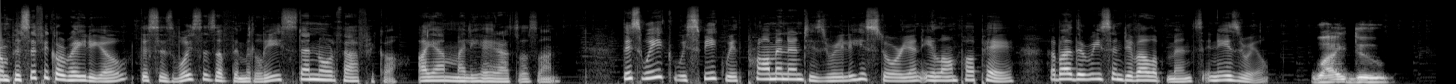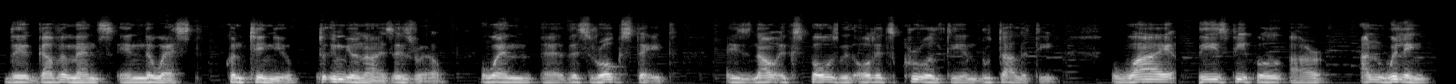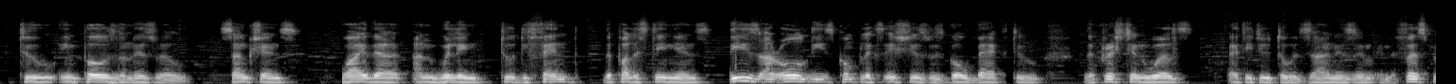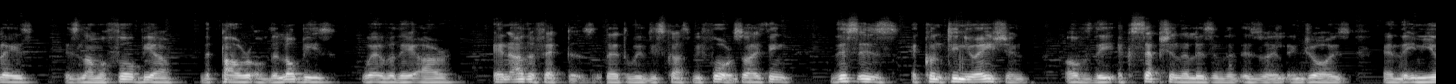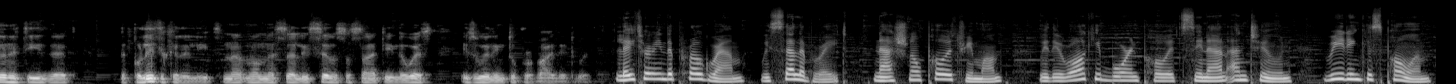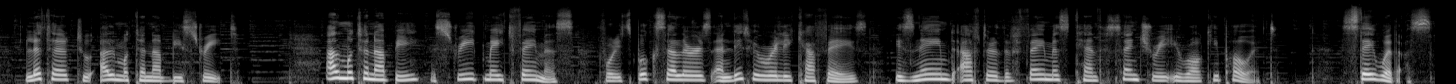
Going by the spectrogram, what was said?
From Pacifica Radio, this is Voices of the Middle East and North Africa. I am Malihe Razazan. This week, we speak with prominent Israeli historian Ilan Pappé about the recent developments in Israel. Why do the governments in the West continue to immunize Israel when uh, this rogue state is now exposed with all its cruelty and brutality? Why these people are unwilling to impose on Israel sanctions, why they're unwilling to defend the Palestinians. These are all these complex issues which go back to the Christian world's attitude towards Zionism in the first place, Islamophobia, the power of the lobbies, wherever they are, and other factors that we've discussed before. So I think this is a continuation of the exceptionalism that Israel enjoys and the immunity that the political elite, not, not necessarily civil society in the West, is willing to provide it with. Later in the program, we celebrate National Poetry Month with Iraqi born poet Sinan Antoon reading his poem Letter to Al Mutanabbi Street. Al Mutanabbi, a street made famous for its booksellers and literary cafes, is named after the famous 10th century Iraqi poet. Stay with us.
